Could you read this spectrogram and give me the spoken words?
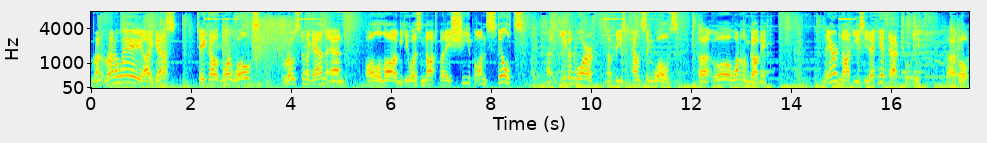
run run away, I guess. Take out more wolves, roast him again, and all along he was not but a sheep on stilts. Uh, even more of these pouncing wolves. Uh, oh, one of them got me. They are not easy to hit, actually. Uh, oh,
